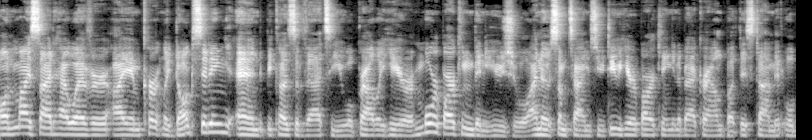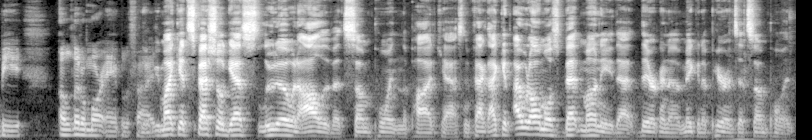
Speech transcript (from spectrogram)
On my side, however, I am currently dog sitting, and because of that, you will probably hear more barking than usual. I know sometimes you do hear barking in the background, but this time it will be a little more amplified. We might get special guests Ludo and Olive at some point in the podcast. In fact, I could I would almost bet money that they're gonna make an appearance at some point.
